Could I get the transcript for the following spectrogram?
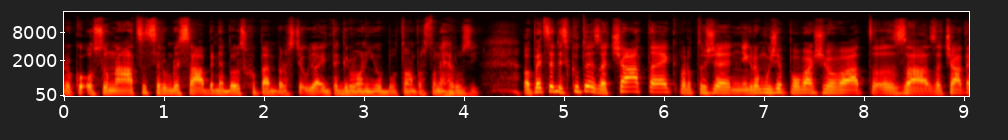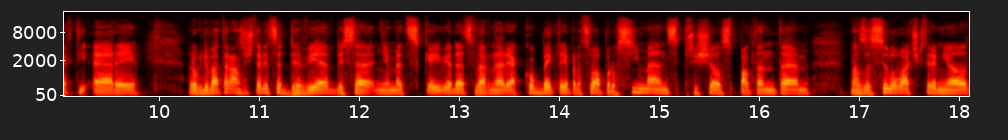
roku 1870 by nebyl schopen prostě udělat integrovaný obot, to nám prostě nehrozí. Opět se diskutuje začátek, protože někdo může považovat za začátek té éry rok 1949, kdy se německý vědec Werner Jacobi, který pracoval pro Siemens, přišel s patentem na zesilovač, který měl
